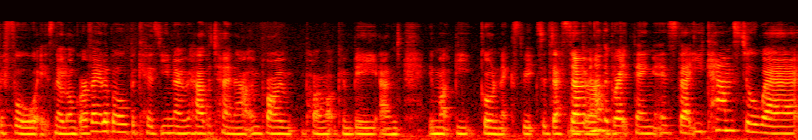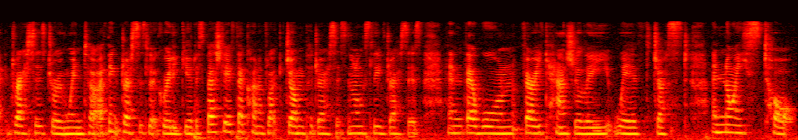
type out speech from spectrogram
before it's no longer available because you know how the turnout in Prim- Primark can be and it might be gone next week. So definitely. So another great thing is that you can still wear dresses during winter. I think dresses look really good, especially if they're kind of like jumper dresses and long sleeve dresses and they're worn very casually with just a nice top,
